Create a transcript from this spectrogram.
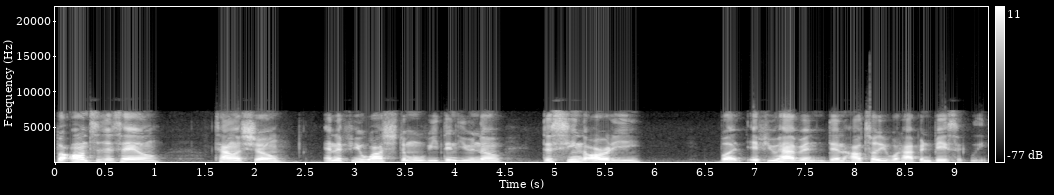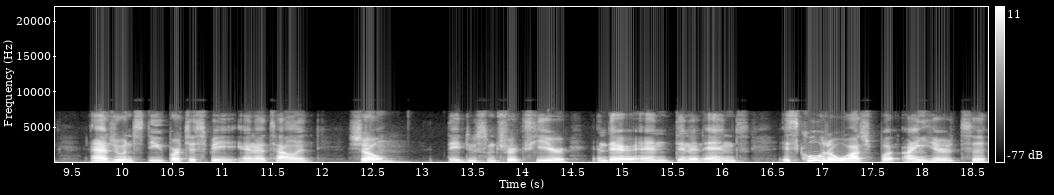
But on to the tale, talent show. And if you watched the movie, then you know this scene already. But if you haven't, then I'll tell you what happened basically. Andrew and Steve participate in a talent show. They do some tricks here and there, and then it ends. It's cool to watch, but I ain't here to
